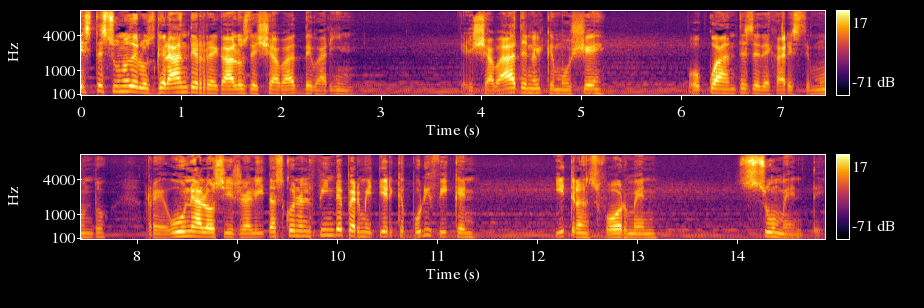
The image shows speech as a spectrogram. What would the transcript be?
Este es uno de los grandes regalos de Shabbat de Barín, el Shabbat en el que Moshe, poco antes de dejar este mundo, reúne a los israelitas con el fin de permitir que purifiquen y transformen su mente.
